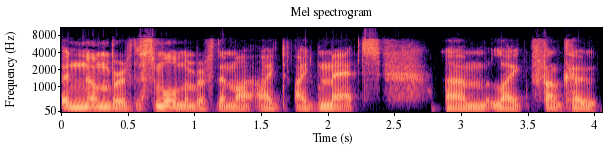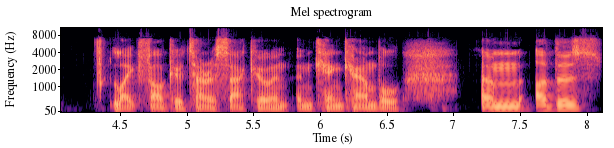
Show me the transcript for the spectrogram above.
a number of the small number of them, I, would I'd met, um, like Falco, like Falco Tarasacco and, and Ken Campbell. Um, others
